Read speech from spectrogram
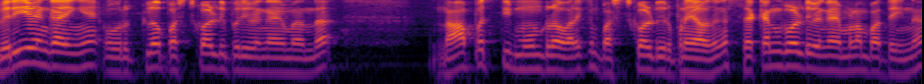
பெரிய வெங்காயங்க ஒரு கிலோ ஃபஸ்ட் குவாலிட்டி பெரிய வெங்காயமாக இருந்தால் நாற்பத்தி மூணு ரூபா வரைக்கும் ஃபஸ்ட் குவாலிட்டி விற்பனை ஆகுதுங்க. செகண்ட் குவாலிட்டி வெங்காயமெல்லாம் பார்த்தீங்கன்னா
